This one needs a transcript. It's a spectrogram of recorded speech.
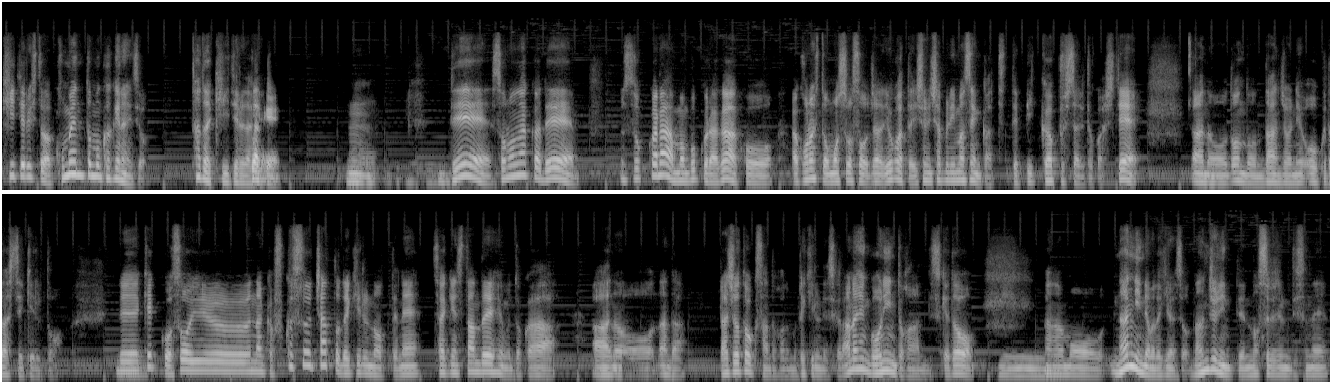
聞いてる人はコメントも書けないんですよ。ただ聞いてるだけ。だけ。うん。で、その中で、そこからまあ僕らがこうあ、この人面白そう、じゃあよかったら一緒に喋りませんか？って言ってピックアップしたりとかして、あのどんどん壇上に多く出していけると。で、うん結構そういうなんか複数チャットできるのってね、最近スタンド FM とか、あの、なんだ、ラジオトークさんとかでもできるんですけど、あの辺5人とかなんですけど、うんあのもう何人でもできるんですよ。何十人って載せれるんですね。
